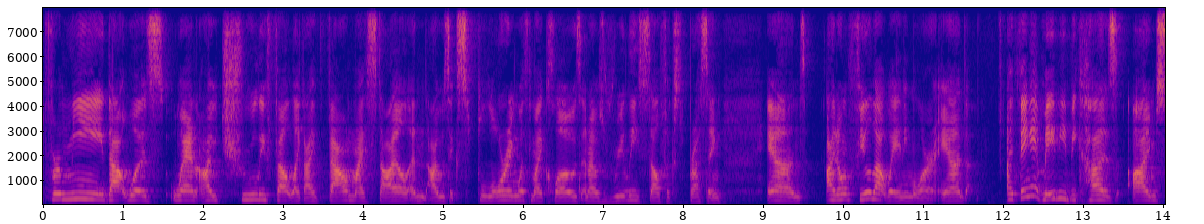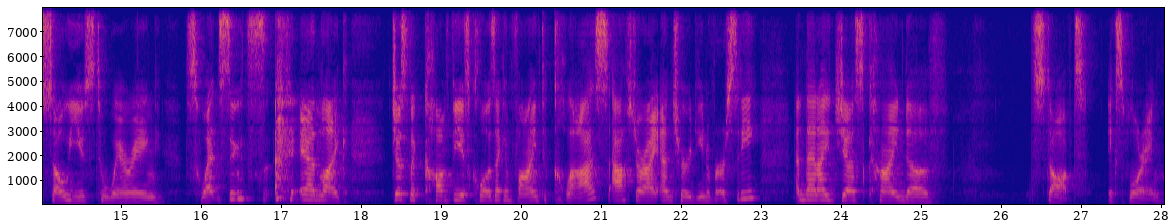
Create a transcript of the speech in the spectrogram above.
for me, that was when I truly felt like I found my style and I was exploring with my clothes and I was really self expressing. And I don't feel that way anymore. And I think it may be because I'm so used to wearing sweatsuits and like just the comfiest clothes I can find to class after I entered university. And then I just kind of stopped exploring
